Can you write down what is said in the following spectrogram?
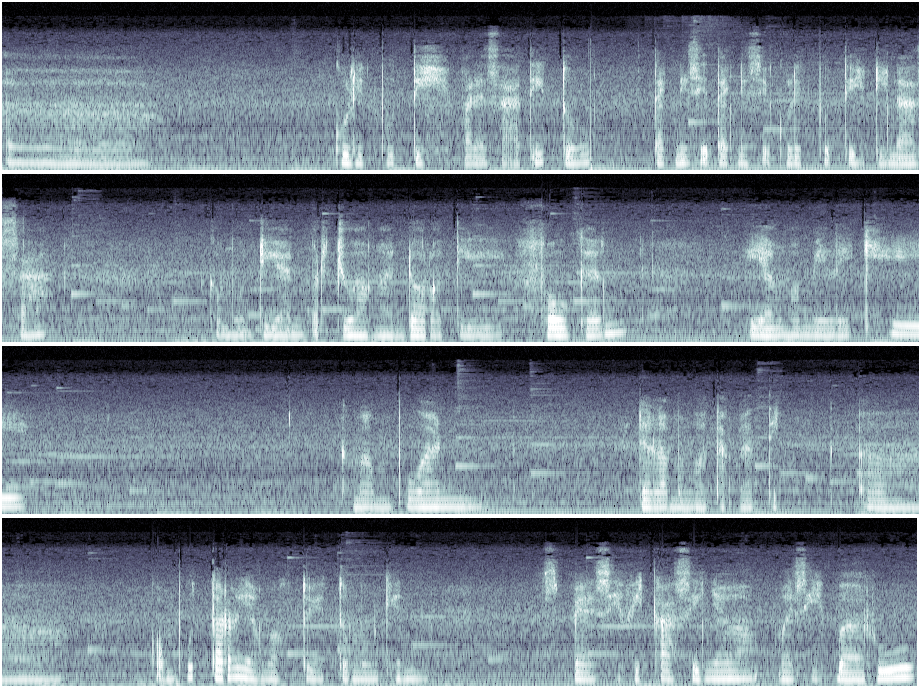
uh, kulit putih pada saat itu, teknisi-teknisi kulit putih di NASA. Kemudian perjuangan Dorothy Vaughan yang memiliki kemampuan dalam mengotak-ngatik uh, komputer yang waktu itu mungkin spesifikasinya masih baru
